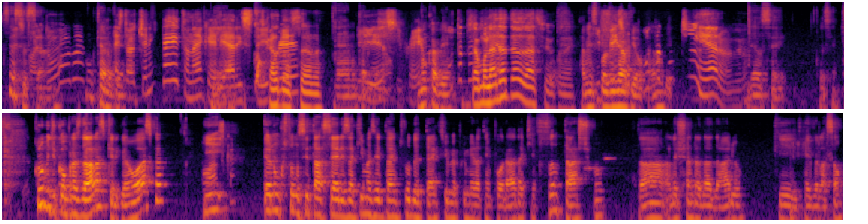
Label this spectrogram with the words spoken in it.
Desnecessário. A história do- Não quero A ver. história do Channing Tatum, né? Que ele era Os caras stripper. dançando. É, quero ver. Isso. e Nunca vi. Se a mulher deve dar esse filme também. A minha E esposa já viu, eu puta não vi. do dinheiro, viu? Eu sei. Eu sei. Clube de Compras Dallas, que ele ganhou o Oscar. E Oscar. eu não costumo citar séries aqui, mas ele tá em True Detective, a primeira temporada, que é fantástico. Tá? Alexandra Daddario, que revelação.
